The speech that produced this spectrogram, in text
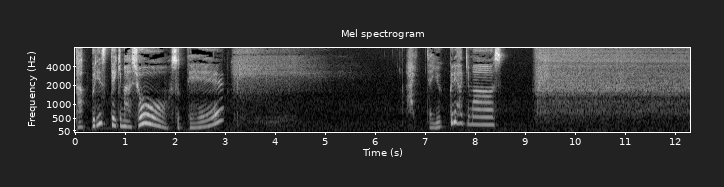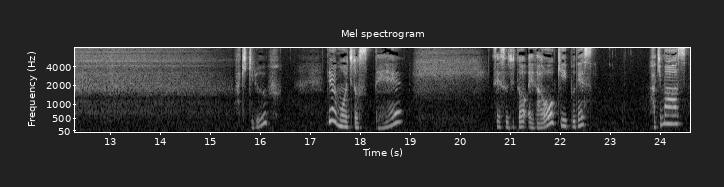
たっぷり吸っていきましょう。吸って。はい。じゃあ、ゆっくり吐きます。吐き切る？では、もう一度吸って。背筋と笑顔をキープです。吐きます。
